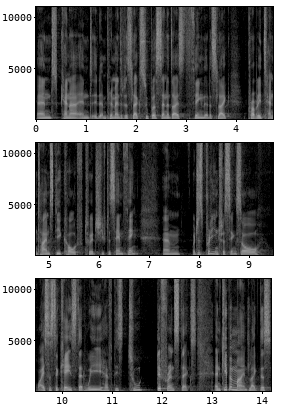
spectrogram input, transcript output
And can I, and it implemented this like super standardized thing that is like probably 10 times the code to achieve the same thing, um, which is pretty interesting. So why is this the case that we have these two different stacks? And keep in mind, like this,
